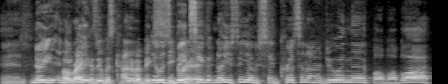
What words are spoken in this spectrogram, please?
and no, you. And Oh, you right, because it was kind of a big. it was secret. a big secret. No, you see, you said Chris and I are doing this, blah blah blah.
